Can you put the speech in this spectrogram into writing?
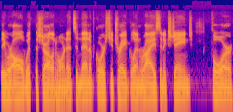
They were all with the Charlotte Hornets, and then of course you trade Glen Rice in exchange for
